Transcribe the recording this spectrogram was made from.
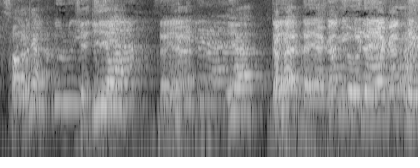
Soalnya dulu iya, iya, ya. daya ya. iya daya karena daya ganggu daya ganggu.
